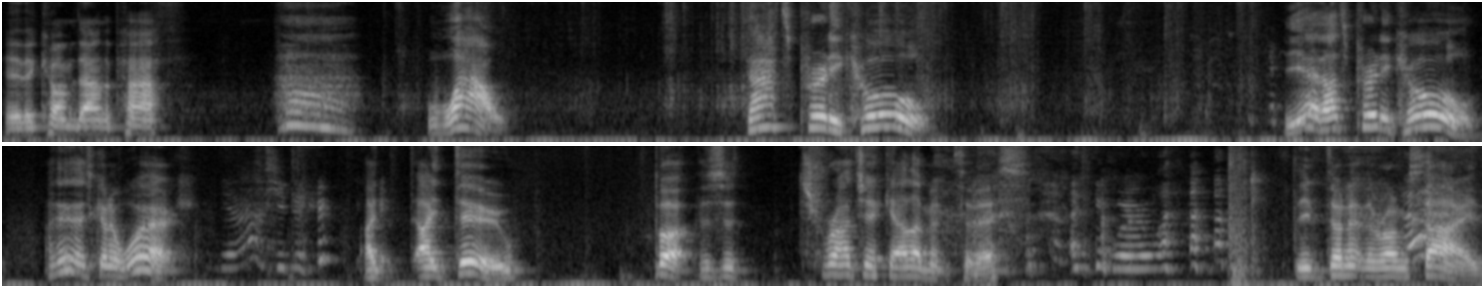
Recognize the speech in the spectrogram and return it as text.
Here they come down the path. wow! That's pretty cool. Yeah, that's pretty cool. I think that's going to work. yeah, you do. I, I do, but there's a tragic element to this. I think we're aware. You've done it the wrong side.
